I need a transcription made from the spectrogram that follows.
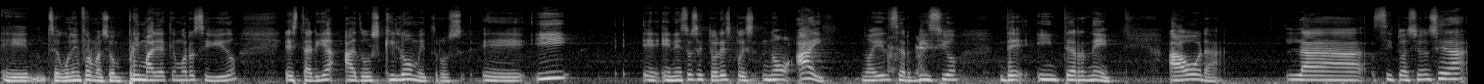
eh, según la información primaria que hemos recibido, estaría a dos kilómetros. Eh, y en estos sectores pues no hay, no hay el servicio de Internet. Ahora, la situación se da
